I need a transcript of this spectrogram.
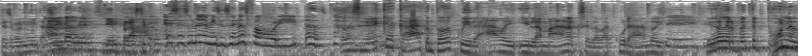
que se ve muy así, Ándale, sí. bien plástico. Esa es una de mis escenas favoritas. O sea, se ve que acá con todo cuidado y, y la mano que se la va curando y, Sí, sí. y luego de repente pone el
